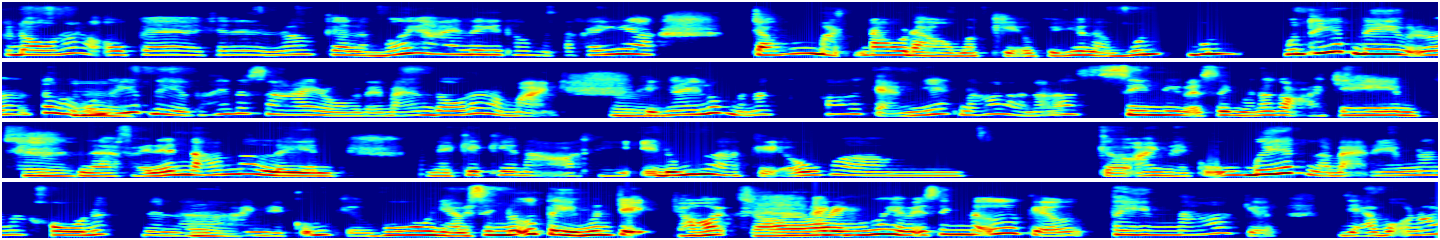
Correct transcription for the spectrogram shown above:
cái đồ nó là ok cho nên là nó kêu là mới hai ly thôi mà ta thấy uh, chóng mặt đau đầu mà kiểu kiểu như là muốn muốn muốn thiếp đi đó tức là muốn ừ. thiếp đi ta thấy nó sai rồi tại bạn em đô rất là mạnh ừ. thì ngay lúc mà nó có cái cảm giác đó là nó đã xin đi vệ sinh và nó gọi cho em ừ. là phải đến đón nó liền này kia kia nọ thì đúng là kiểu um, kiểu anh này cũng biết là bạn em nó nó khôn á nên là ừ. anh này cũng kiểu vô nhà vệ sinh nữ tìm luôn chị trời ơi trời anh này vô nhà vệ sinh nữ kiểu tìm nó kiểu giả bộ nói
